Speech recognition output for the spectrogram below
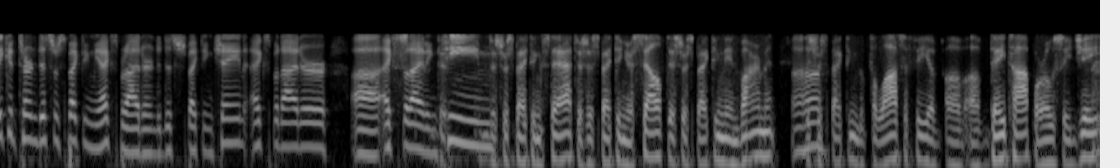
they could turn disrespecting the expediter into disrespecting chain expediter, uh, expediting Dis- team. disrespecting staff, disrespecting yourself, disrespecting the environment, uh-huh. disrespecting the philosophy of of, of Daytop or OCG.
